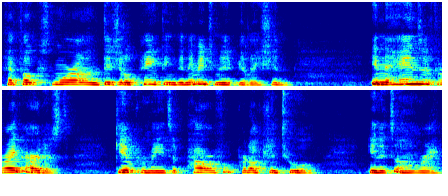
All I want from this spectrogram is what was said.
have focused more on digital painting than image manipulation, in the hands of the right artist, GIMP remains a powerful production tool in its own right.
